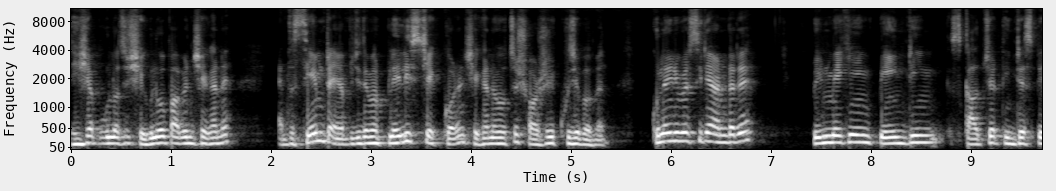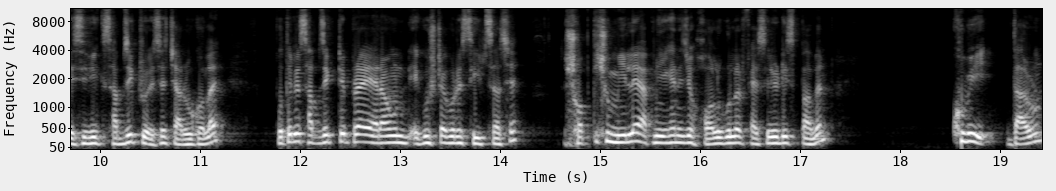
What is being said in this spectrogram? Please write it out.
যে হিসাবগুলো আছে, সেগুলোও পাবেন সেখানে। অ্যাট দ্য সেম টাইম আপনি যদি আমার প্লেলিস্ট চেক করেন, সেখানে হচ্ছে সরাসরি খুঁজে পাবেন। খুলনা ইউনিভার্সিটির আন্ডারে প্রিন্ট মেকিং পেইন্টিং স্কাল্পচার তিনটে স্পেসিফিক সাবজেক্ট রয়েছে চারুকলায়। প্রত্যেকটা সাবজেক্টে প্রায় অ্যারাউন্ড একুশটা করে সিটস আছে। তো সব কিছু মিলে আপনি এখানে যে হলগুলোর ফ্যাসিলিটিস পাবেন, খুবই দারুণ।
